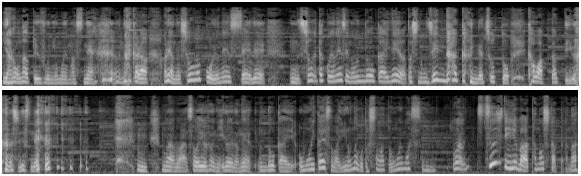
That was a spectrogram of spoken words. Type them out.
やろうなというふうに思いますね。だから、あれやな、小学校4年生で、うん、小学校4年生の運動会で私のジェンダー感がちょっと変わったっていう話ですね。うん、まあまあそういうふうにいろいろね運動会思い返すはいろんなことしたなと思います、うん、まあ通じて言えば楽しかったかな。うん。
